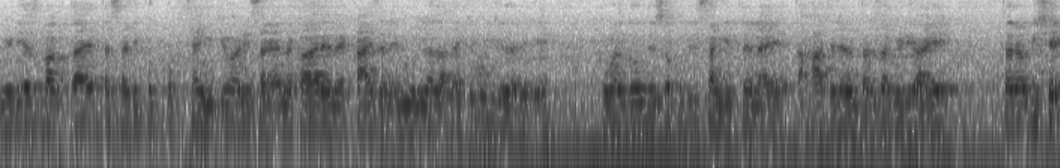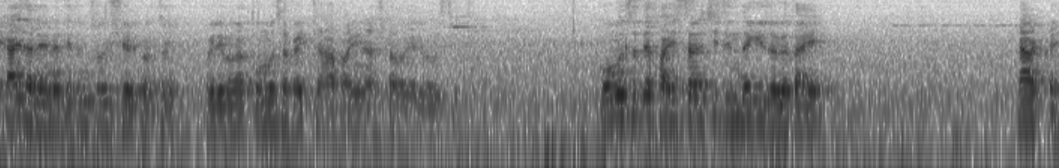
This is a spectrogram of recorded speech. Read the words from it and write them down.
व्हिडिओज बघताय त्यासाठी खूप खूप थँक्यू आणि सगळ्यांना कळालेलं आहे काय झालं आहे मुलगा झाला की मुलगी झालेली आहे. तुम्हाला दोन दिवसापूर्वी सांगितलेलं आहे तर हा त्याच्यानंतरचा व्हिडिओ आहे. तर विषय काय झाला आहे ना ते तुमच्यासोबत शेअर करतोय. पहिले बघा कोमल सकाळी चहा पाणी नाश्ता वगैरे व्यवस्थित. कोमल सध्या फाईव्ह स्टारची जिंदगी जगत आहे. काय वाटतंय?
